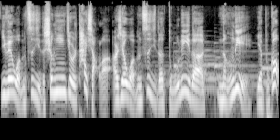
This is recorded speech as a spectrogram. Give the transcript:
因为我们自己的声音就是太小了，而且我们自己的独立的能力也不够。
